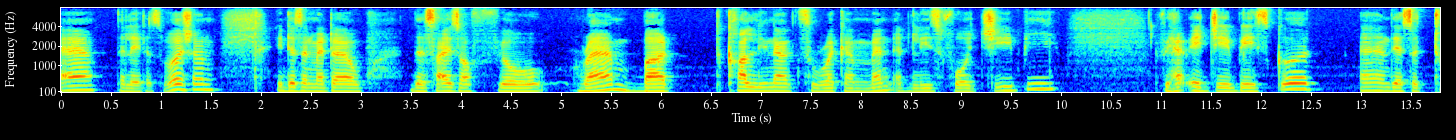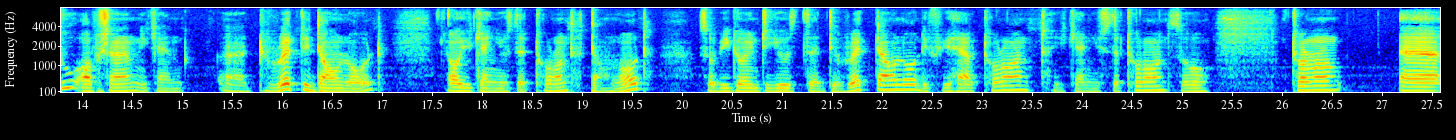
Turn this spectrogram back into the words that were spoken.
have the latest version. It doesn't matter the size of your RAM but Kali Linux recommend at least 4 GB if you have 8 GB is good. And there's a two option you can uh, directly download or you can use the torrent download. So we're going to use the direct download. If you have torrent you can use the torrent. So torrent uh,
